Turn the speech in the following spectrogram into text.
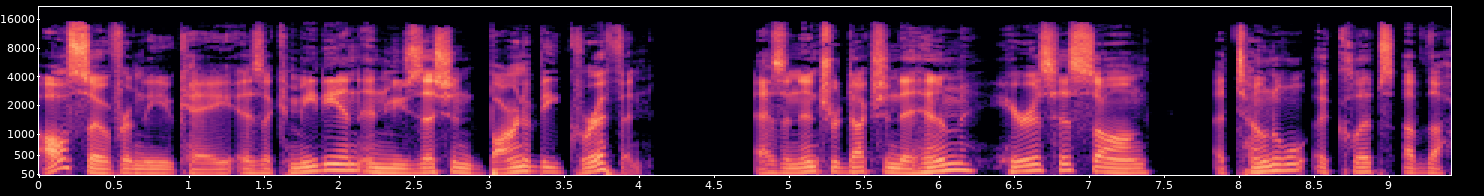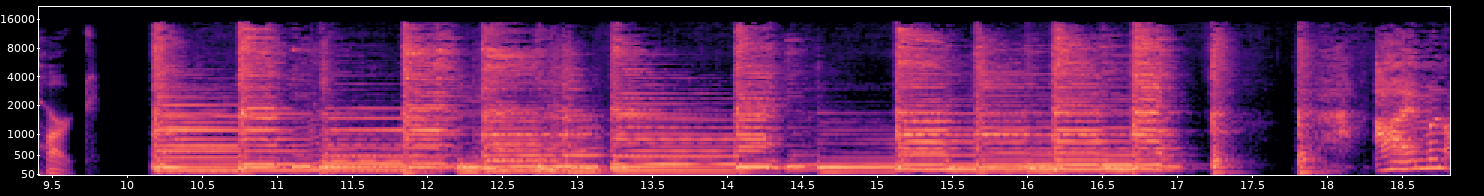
Also from the UK is a comedian and musician Barnaby Griffin. As an introduction to him, here is his song, A Tonal Eclipse of the Heart. I'm an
